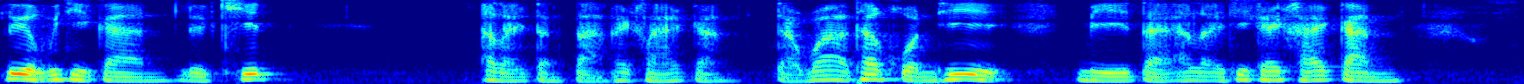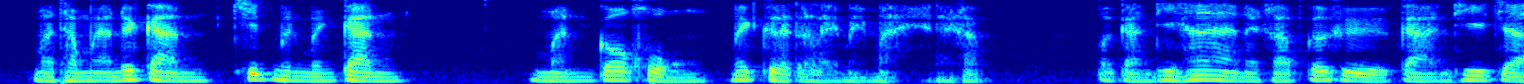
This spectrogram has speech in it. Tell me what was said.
เลือกวิธีการหรือคิดอะไรต่างๆ คล้าย ๆ กัน แต่ว่าถ้าคนที่มีแต่อะไรที่คล้าย ๆกัน มาทำงานด้วยกันคิดเหมือนเหมือนกัน มันก็คงไม่เกิดอะไรใหม่ ๆ นะครับ ประการที่5นะครับก็คือการที่จะ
